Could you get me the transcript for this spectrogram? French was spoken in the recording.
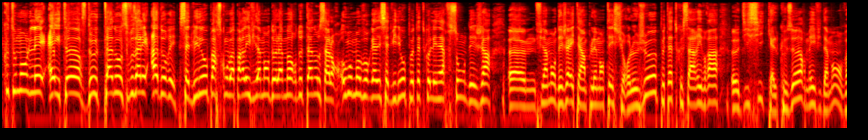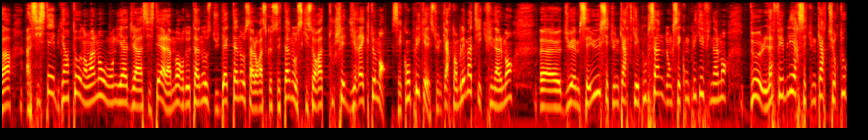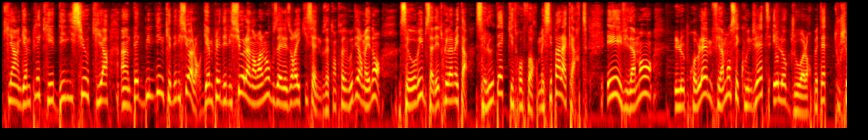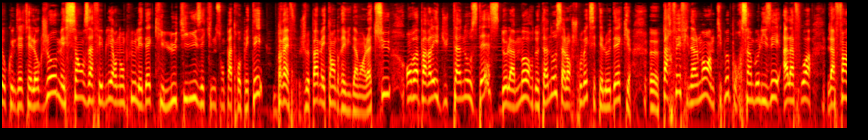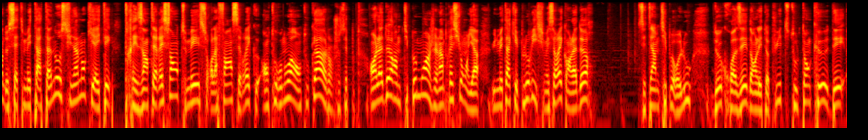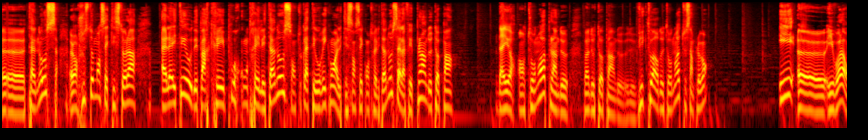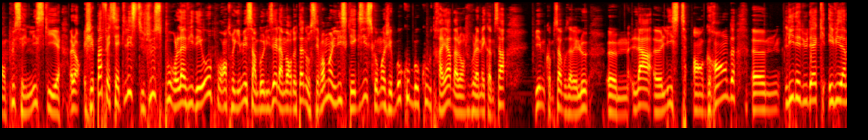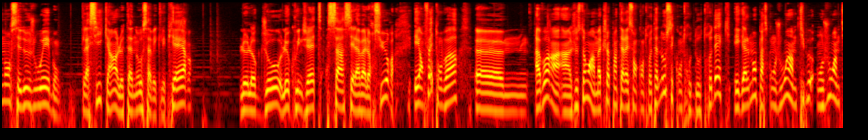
coucou tout le monde les haters de Thanos. Vous allez adorer cette vidéo parce qu'on va parler évidemment de la mort de Thanos. Alors au moment où vous regardez cette vidéo, peut-être que les nerfs sont déjà euh, finalement déjà été implémentés sur le jeu. Peut-être que ça arrivera euh, d'ici quelques heures Mais évidemment on va assister bientôt. Normalement où on y a déjà assisté à la mort de Thanos du deck Thanos. Alors est-ce que c'est Thanos qui sera touché directement? C'est compliqué, c'est une carte emblématique finalement euh, du MCU C'est une carte qui est pool 5 donc c'est compliqué finalement de l'affaiblir. C'est une carte surtout qui a un gameplay qui est délicieux, qui a un deck building qui est délicieux. Alors, gameplay délicieux, là, normalement, vous avez les oreilles qui saignent. Vous êtes en train de vous dire, mais non, c'est horrible, ça détruit la méta. C'est le deck qui est trop fort, mais c'est pas la carte. Et évidemment, le problème, finalement, c'est Queenjet et Lockjaw. Alors peut-être toucher au Queenjet et Lockjaw, mais sans affaiblir non plus les decks qui l'utilisent et qui ne sont pas trop pétés. Bref, je ne vais pas m'étendre évidemment là-dessus. On va parler du Thanos Death, de la mort de Thanos. Alors je trouvais que c'était le deck euh, parfait finalement, un petit peu pour symboliser à la fois la fin de cette méta Thanos finalement, qui a été très intéressante, mais sur la fin, c'est vrai qu'en tournoi en tout cas, en ladder un petit peu moins, j'ai l'impression. Il y a une méta qui est plus riche, mais c'est vrai qu'en ladder, c'était un petit peu relou de croiser dans les top 8 tout le temps que des euh, Thanos. Alors justement, cette liste-là, elle a été au départ créée pour contrer les Thanos. En tout cas, théoriquement, elle était censée contrer les Thanos. Elle a fait plein de top 1, d'ailleurs, en tournoi. Plein de, de top 1, de, de victoires de tournoi, tout simplement. Euh, et, voilà, en plus c'est une liste qui... Alors j'ai pas fait cette liste juste pour la vidéo, pour entre guillemets symboliser la mort de Thanos. C'est vraiment une liste qui existe, que moi j'ai beaucoup beaucoup tryhard, alors je vous la mets comme ça. Comme ça vous avez le, euh, la euh, liste en grande. L'idée du deck évidemment c'est de jouer, bon, classique, hein, le Thanos avec les pierres le Lockjaw, le Queenjet, ça c'est la valeur sûre. Et en fait on va euh, avoir justement un match-up intéressant contre Thanos et contre d'autres decks également parce qu'on joue un petit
